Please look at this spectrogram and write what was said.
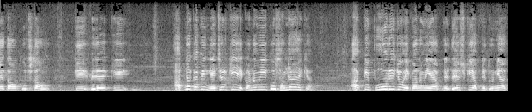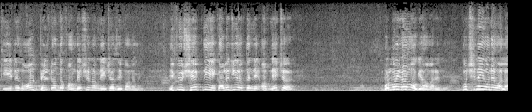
कहता हूँ पूछता हूँ कि विजय की आपने कभी नेचर की इकोनॉमी को समझा है क्या? आपकी पूरी जो इकोनॉमी है अपने देश की अपनी दुनिया की it is all built on the foundation of nature's economy if you shake the ecology of na- of nature, बोलो ही राम हो गया हमारे लिए। कुछ नहीं होने वाला।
